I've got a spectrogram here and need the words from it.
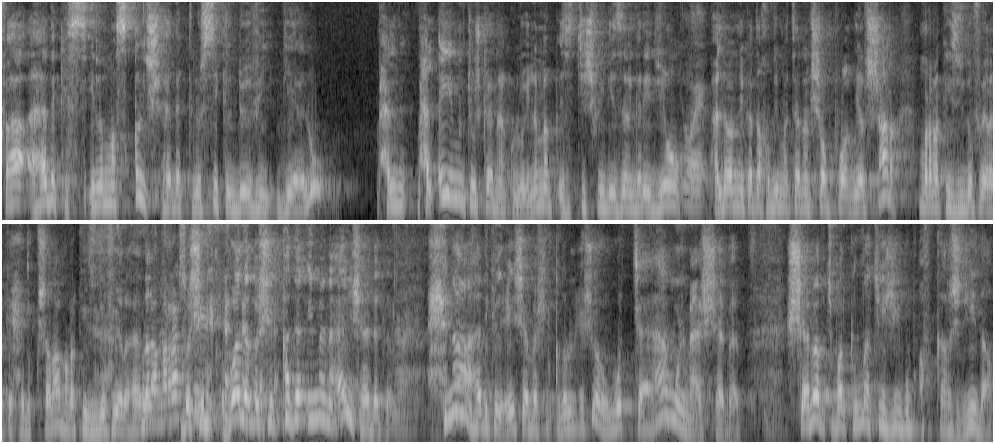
فهذاك إلا ما سقلش هذاك le cycle de vie ديالو بحال بحال أي منتوج كناكلو إلا ما زدتيش فيه les ingrédients. بحال دابا ملي كتاخذي مثلا شامبوان ديال الشعر مرة كيزيدوا فيه راه كيحيد القشرة مرة كيزيدوا فيه هذا باش يبقى voilà باش يبقى دائما عايش هذاك. حنا هذيك العيشة باش نقدروا نعيشوه هو التعامل مع الشباب. الشباب تبارك الله تيجيبوا بأفكار جديدة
